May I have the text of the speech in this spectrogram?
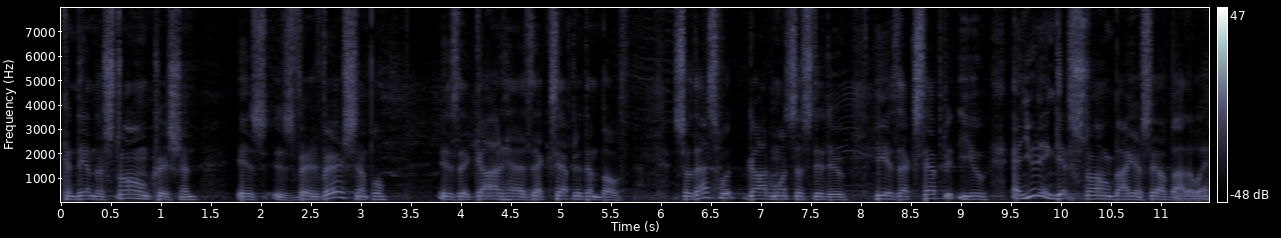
condemn the strong Christian is, is very, very simple, is that God has accepted them both. So that's what God wants us to do. He has accepted you. And you didn't get strong by yourself, by the way.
